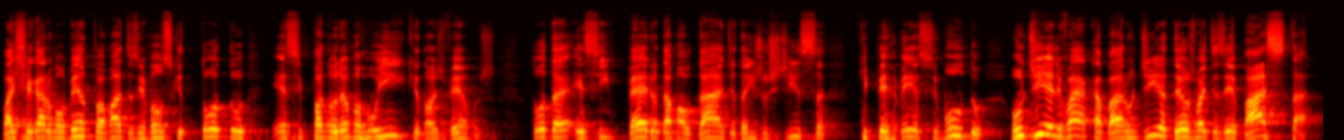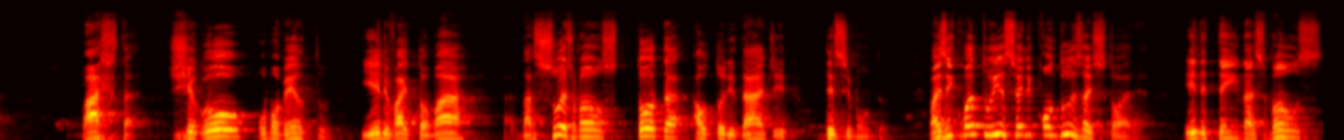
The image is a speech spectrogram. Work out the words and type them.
Vai chegar o momento, amados irmãos, que todo esse panorama ruim que nós vemos, todo esse império da maldade, da injustiça que permeia esse mundo, um dia ele vai acabar, um dia Deus vai dizer: basta, basta, chegou o momento, e ele vai tomar nas suas mãos toda a autoridade desse mundo. Mas enquanto isso, ele conduz a história ele tem nas mãos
